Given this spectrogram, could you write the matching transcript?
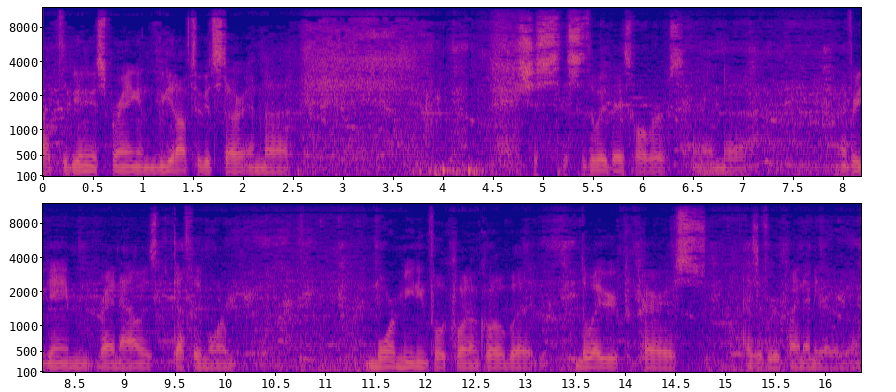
at the beginning of spring, and we get off to a good start. And uh, it's just this is the way baseball works, and uh, every game right now is definitely more more meaningful, quote unquote. But the way we prepare is as if we were playing any other game.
